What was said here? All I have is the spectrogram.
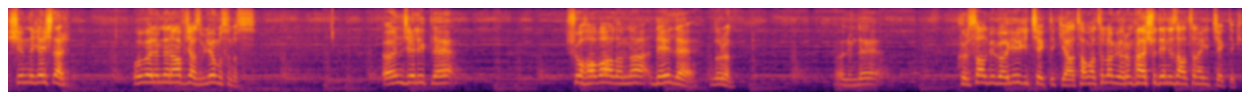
Şimdi gençler bu bölümde ne yapacağız biliyor musunuz? Öncelikle şu havaalanına değil de durun. Bölümde kırsal bir bölgeye gidecektik ya tam hatırlamıyorum. Ha şu deniz altına gidecektik.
